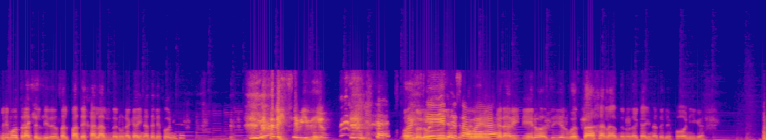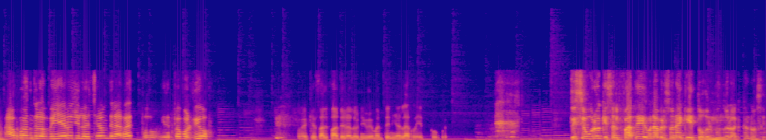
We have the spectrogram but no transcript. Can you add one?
¿Le mostraste el video? Salfate jalando en una cabina telefónica. ¿Cuál es ese video? Cuando lo pilla, que está como un carabinero así, el weón estaba jalando en una cabina telefónica. Ah, cuando lo pillaron y lo echaron de la red, po, y después volvió. No es que Salfate era lo único que mantenía la red, po, weón. Estoy seguro que Salfate es una persona que todo el mundo lo conoce.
